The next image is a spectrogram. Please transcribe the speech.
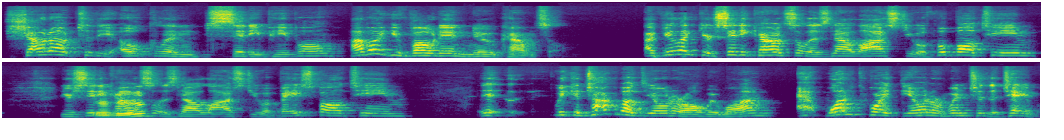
shout out to the Oakland City people. How about you vote in new council? I feel like your city council has now lost you a football team. Your city Mhm. council has now lost you a baseball team. It- we can talk about the owner all we want. At one point, the owner went to the table.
